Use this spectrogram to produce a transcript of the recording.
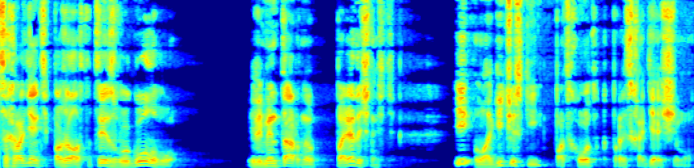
Сохраняйте, пожалуйста, трезвую голову, элементарную порядочность и логический подход к происходящему.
